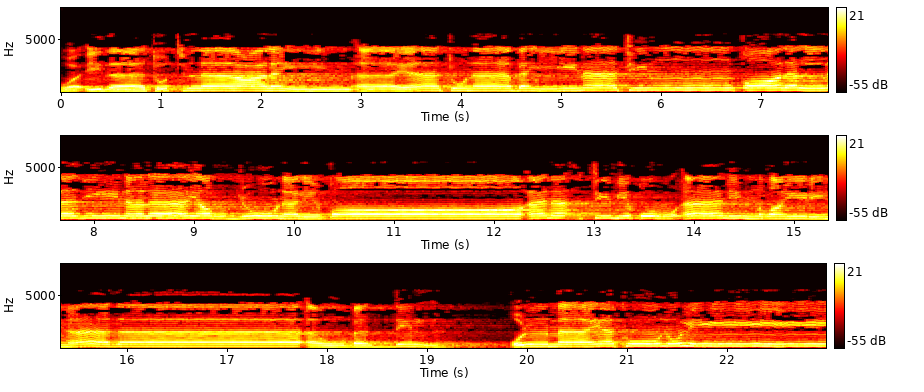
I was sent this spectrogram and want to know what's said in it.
واذا تتلى عليهم اياتنا بينات قال الذين لا يرجون لقاء نات بقران غير هذا أو بدله قل ما يكون لي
